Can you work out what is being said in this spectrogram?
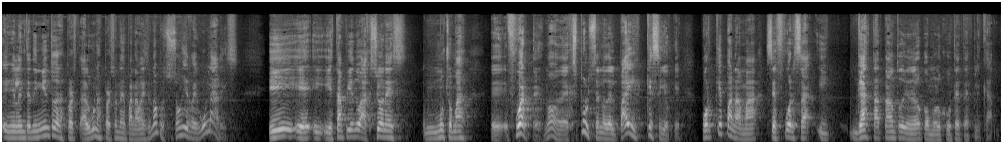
en el entendimiento de algunas personas en Panamá dicen, no, pero son irregulares eh, y, están pidiendo acciones mucho más eh, fuertes, ¿no? Expúlsenlo del país, qué sé yo qué. ¿Por qué Panamá se esfuerza y gasta tanto dinero como lo que usted está explicando?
